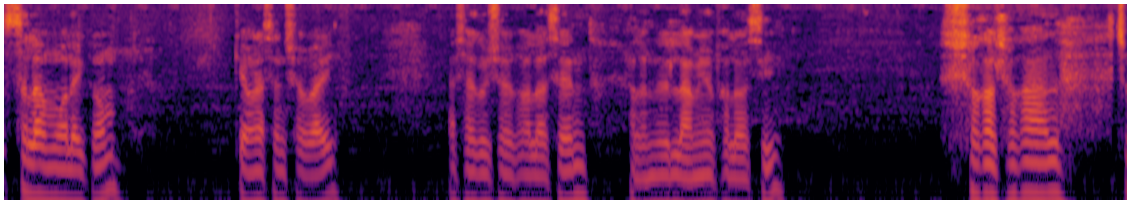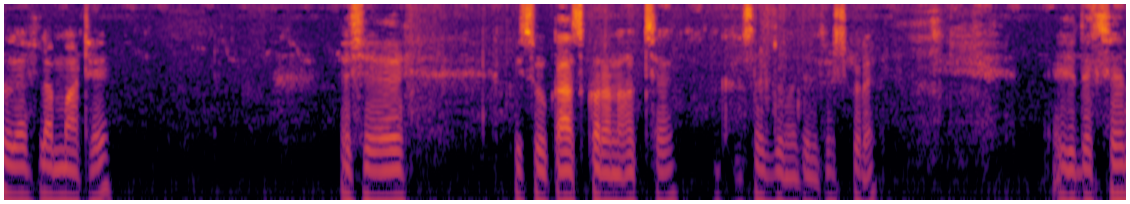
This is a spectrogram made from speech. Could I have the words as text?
আসসালামু আলাইকুম। কেমন আছেন সবাই? আশা করি সবাই ভালো আছেন। আলহামদুলিল্লাহ, আমিও ভালো আছি। সকাল সকাল চলে আসলাম মাঠে। এসে কিছু কাজ করানো হচ্ছে, ঘাসের জমিতে বিশেষ করে। এই যে দেখছেন,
